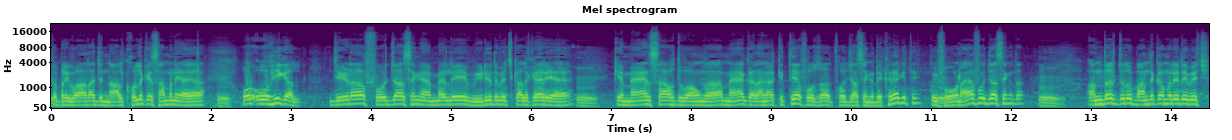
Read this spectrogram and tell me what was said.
ਤਾਂ ਪਰਿਵਾਰ ਅੱਜ ਨਾਲ ਖੁੱਲ ਕੇ ਸਾਹਮਣੇ ਆਇਆ। ਔਰ ਉਹੀ ਗੱਲ ਜਿਹੜਾ ਫੌਜਾ ਸਿੰਘ ਐਮਐਲਏ ਵੀਡੀਓ ਦੇ ਵਿੱਚ ਕੱਲ ਕਹਿ ਰਿਹਾ ਹੈ। ਕਿ ਮੈਂ ਇਨਸਾਫ ਦਿਵਾਉਂਗਾ ਮੈਂ ਕਰਾਂਗਾ ਕਿੱਥੇ ਫੌਜਾ ਫੌਜਾ ਸਿੰਘ? ਦਿਖ ਰਿਹਾ ਕਿੱਥੇ? ਕੋਈ ਫੋਨ ਆਇਆ ਫੌਜਾ ਸਿੰਘ ਦਾ? ਅੰਦਰ ਜਦੋਂ ਬੰਦ ਕਮਰੇ ਦੇ ਵਿੱਚ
